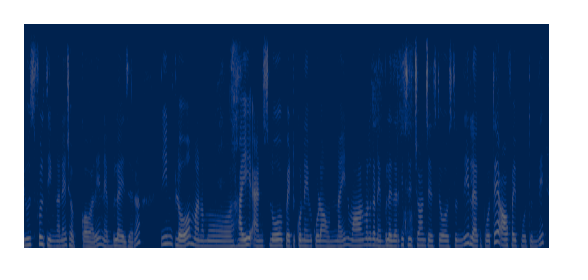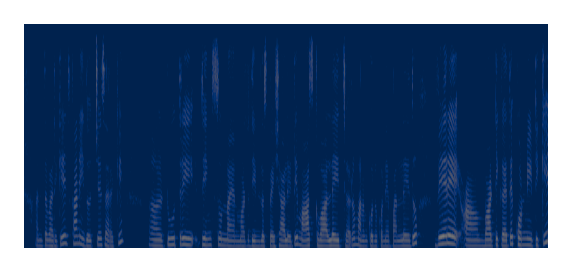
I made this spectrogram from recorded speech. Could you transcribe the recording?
యూస్ఫుల్ థింగ్ అనే చెప్పుకోవాలి. నెబులైజర్. దీంట్లో మనము హై అండ్ స్లో పెట్టుకునేవి కూడా ఉన్నాయి. నార్మల్గా నెబులైజర్కి స్విచ్ ఆన్ చేస్తే వస్తుంది. లేకపోతే ఆఫ్ అయిపోతుంది అంతవరకే. కానీ ఇది వచ్చేసరికి టూ త్రీ థింగ్స్ ఉన్నాయన్నమాట దీంట్లో స్పెషాలిటీ. మాస్క్ వాళ్ళే ఇచ్చారు. మనం కొనుక్కునే పని లేదు. వేరే వాటికైతే కొన్నిటికి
